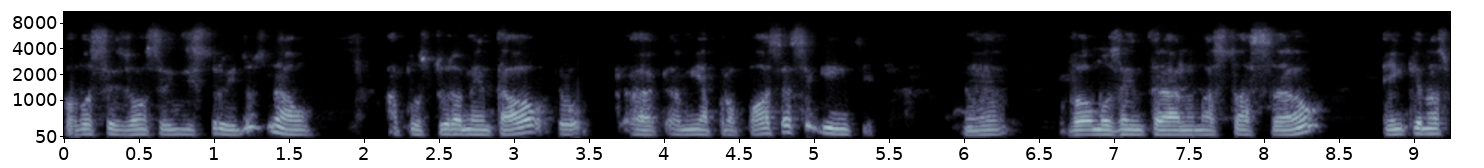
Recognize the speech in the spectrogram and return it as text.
ou vocês vão ser destruídos. Não. A postura mental, eu, a, a, minha proposta é a seguinte, né? vamos entrar numa situação em que nós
